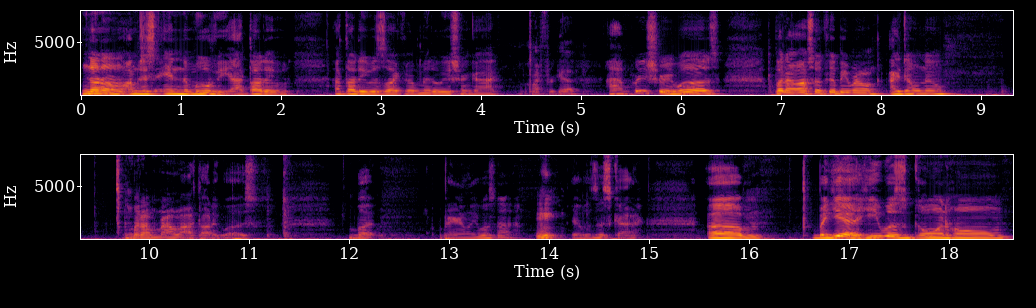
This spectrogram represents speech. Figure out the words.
No, no, no. I'm just in the movie. I thought it. I thought he was like a Middle Eastern guy. I forget. I'm pretty sure he was, but I also could be wrong. I don't know. But I'm, I, I thought he was, but apparently it was not. it was this guy. Um, but yeah, he was going home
